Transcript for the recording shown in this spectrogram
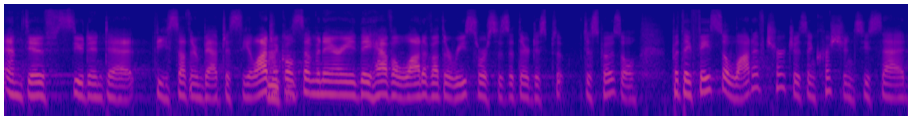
MDiv student at the Southern Baptist Theological mm-hmm. Seminary. They have a lot of other resources at their disp- disposal, but they faced a lot of churches and Christians who said,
